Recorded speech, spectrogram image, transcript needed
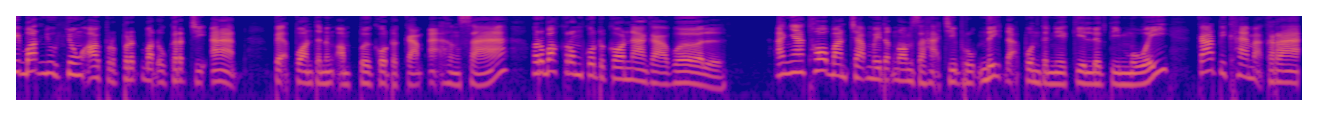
ពីបទញុះញង់ឲ្យប្រព្រឹត្តបទឧក្រិដ្ឋជាអាត ពាក់ព័ន្ធទៅនឹងអំពើកោតកម្មអហិង្សារបស់ក្រុមកោតក្រ Nagawal អញ្ញាធរបានចាប់មេដឹកនាំសហជីពរូបនេះដាក់ពន្ធនាគារលើកទី1កាលពីខែមករា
